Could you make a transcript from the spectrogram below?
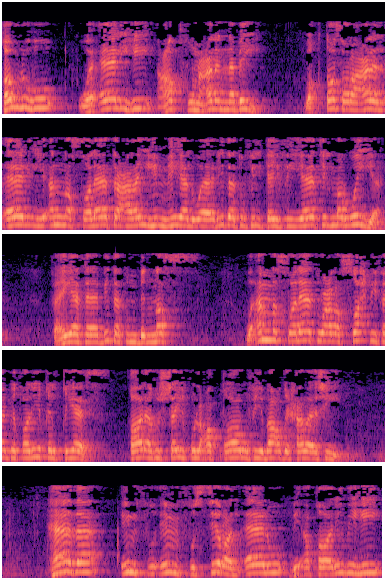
قوله وآله عطف على النبي. واقتصر على الآل لأن الصلاة عليهم هي الواردة في الكيفيات المروية فهي ثابتة بالنص. وأما الصلاة على الصحب فبطريق القياس قاله الشيخ العطار في بعض حواشيه. هذا إن فسر الآل بأقاربه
